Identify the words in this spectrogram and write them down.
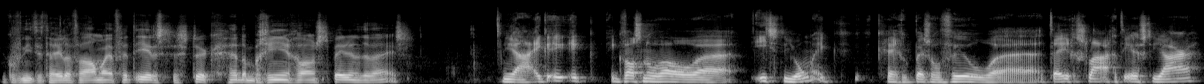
Ik hoef niet het hele verhaal, maar even het eerste stuk. Hè, dan begin je gewoon spelende wijs. Ja, ik, ik, ik, ik was nog wel eh, iets te jong. Ik kreeg ook best wel veel eh, tegenslagen het eerste jaar.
